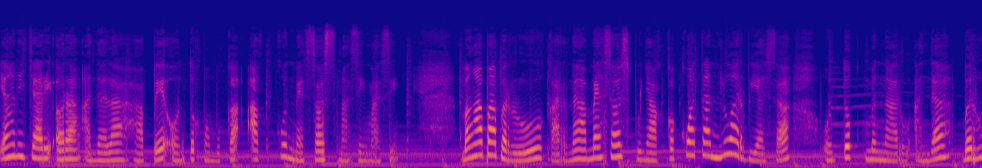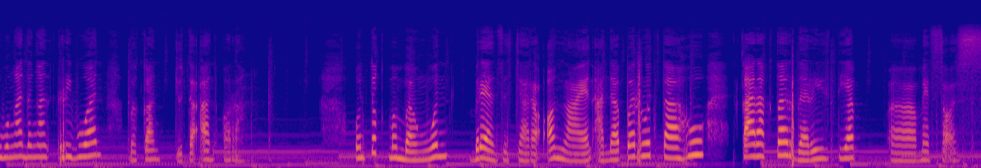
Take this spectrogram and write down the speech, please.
yang dicari orang adalah HP untuk membuka akun mesos masing-masing. Mengapa perlu? Karena mesos punya kekuatan luar biasa untuk menaruh Anda berhubungan dengan ribuan bahkan jutaan orang. Untuk membangun brand secara online, Anda perlu tahu karakter dari tiap uh, medsos.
